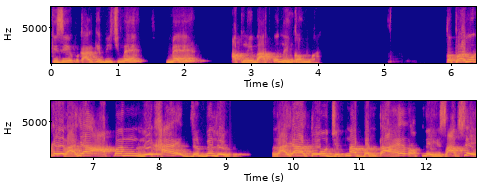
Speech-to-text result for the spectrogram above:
किसी भी प्रकार के बीच में मैं अपनी बात को नहीं कहूँगा। तो प्रभु के राजा आपन लेखाए द्रव्य ले। राजा तो जितना बनता है, अपने हिसाब से,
